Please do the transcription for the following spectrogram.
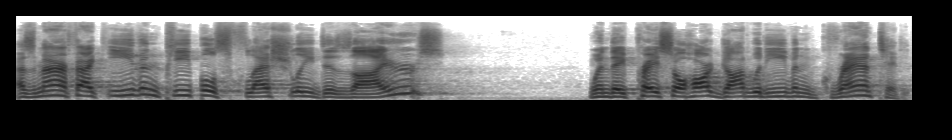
As a matter of fact, even people's fleshly desires, when they pray so hard, God would even grant it.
